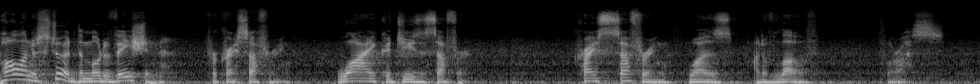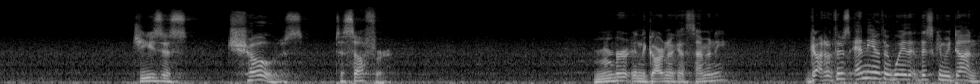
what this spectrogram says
Paul understood the motivation for Christ's suffering. Why could Jesus suffer? Christ's suffering was out of love for us. Jesus chose to suffer. Remember in the Garden of Gethsemane? God, if there's any other way that this can be done,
